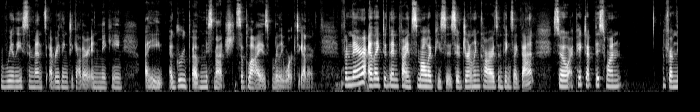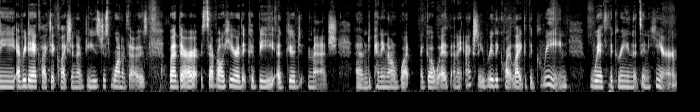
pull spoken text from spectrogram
really cements everything together in making a, a group of mismatched supplies really work together. From there, I like to then find smaller pieces, so journaling cards and things like that. So I picked up this one from the Everyday Eclectic collection. I've used just one of those, but there are several here that could be a good match um, depending on what I go with. And I actually really quite like the green with the green that's in here.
